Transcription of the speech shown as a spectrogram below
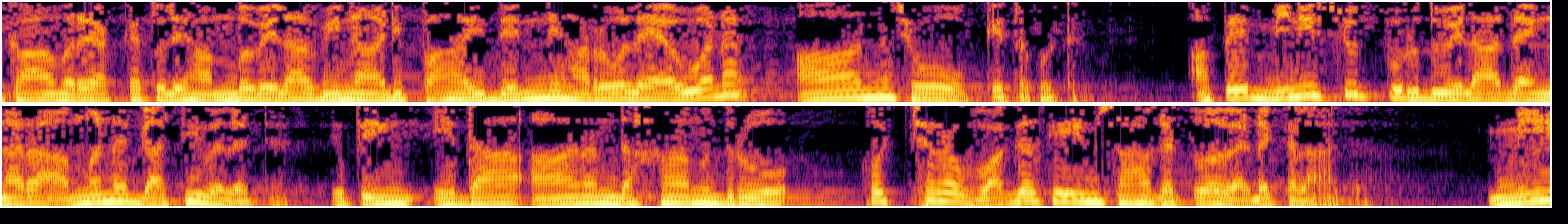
කාමරයක් ඇතුලේ හම්බ වෙලා විනාඩි 5යි දෙන්නේ හරවල ඇව්වන ආන්න ෂෝක් එතකොට. අපේ මිනිස්සුත් පුරුදු වෙලා දැන් අර අමන ගතිවලට. ඉතින් එදා ආනන්ද හාමුදුරුවෝ කොච්චර වගකීම් සහගතව වැඩ කළාද? මේ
